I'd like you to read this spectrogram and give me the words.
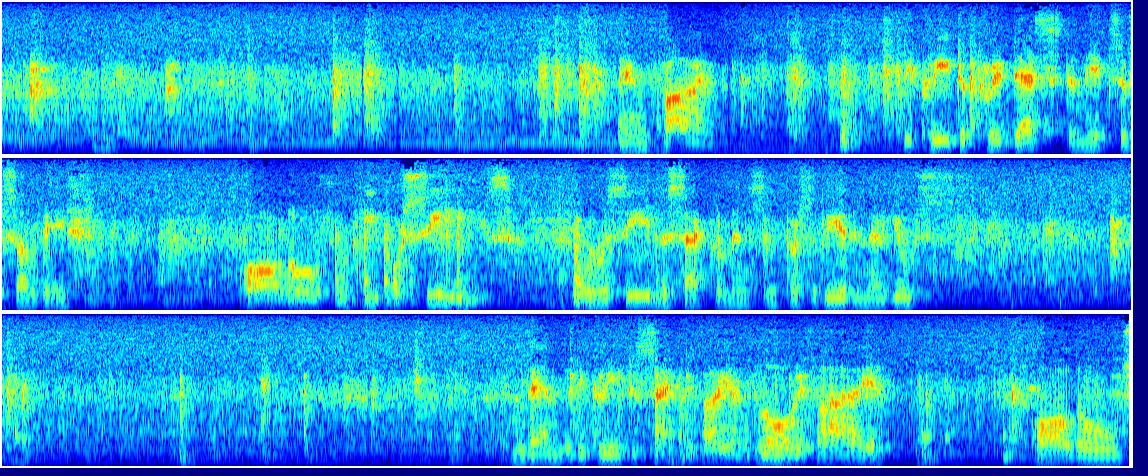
And 5 decree to predestinate to salvation all those whom he foresees will receive the sacraments and persevere in their use. And then the decree to sanctify and glorify all those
